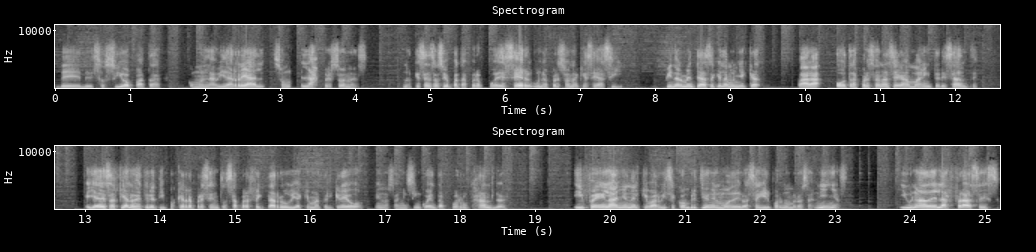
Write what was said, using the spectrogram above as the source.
de, sociópata, como en la vida real son las personas, no que sean sociópatas, pero puede ser una persona que sea así, finalmente hace que la muñeca para otras personas se haga más interesante. Ella desafía los estereotipos que representó esa perfecta rubia que Mattel creó en los años 50 por Ruth Handler, y fue el año en el que Barbie se convirtió en el modelo a seguir por numerosas niñas. Y una de las frases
